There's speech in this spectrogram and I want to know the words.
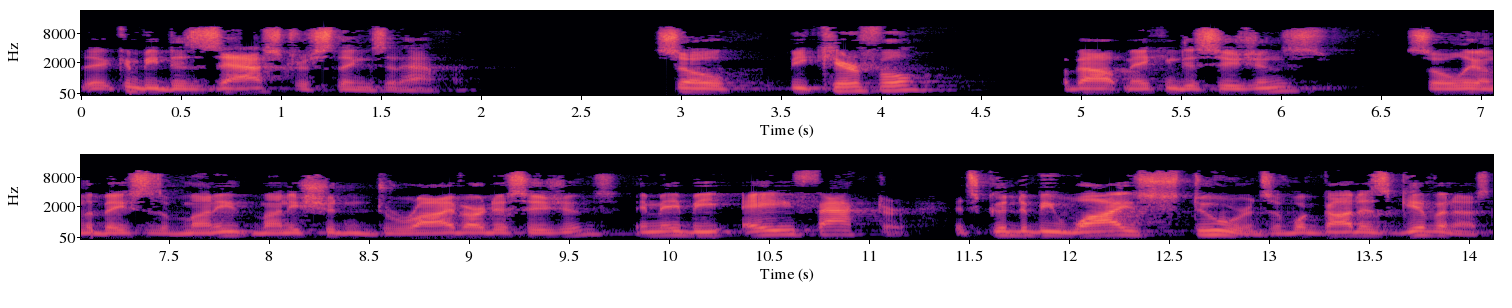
There can be disastrous things that happen. So be careful about making decisions solely on the basis of money. Money shouldn't drive our decisions. It may be a factor. It's good to be wise stewards of what God has given us,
